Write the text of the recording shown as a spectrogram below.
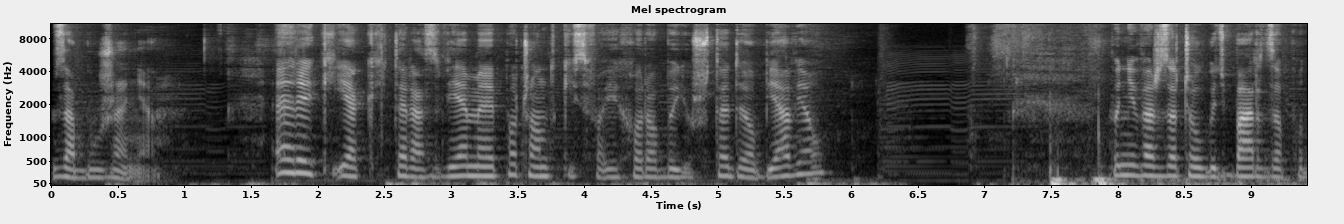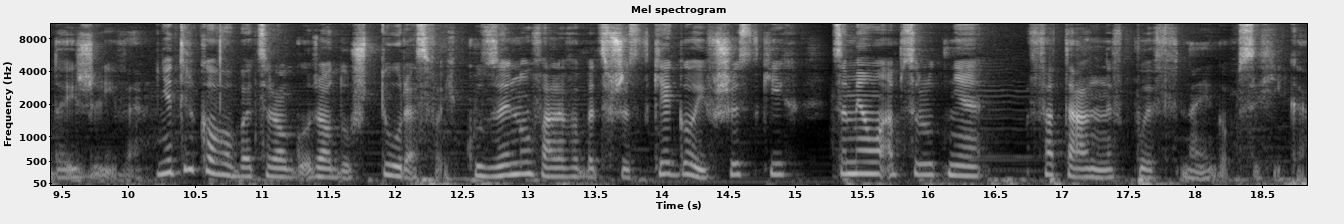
zaburzenia. Eryk, jak teraz wiemy, początki swojej choroby już wtedy objawiał, ponieważ zaczął być bardzo podejrzliwy. Nie tylko wobec rodu Szture, swoich kuzynów, ale wobec wszystkiego i wszystkich, co miało absolutnie fatalny wpływ na jego psychikę.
